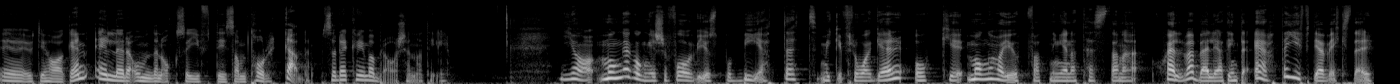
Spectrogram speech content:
eh, ute i hagen, eller om den också är giftig som torkad. Så det kan ju vara bra att känna till. Ja, många gånger så får vi just på betet mycket frågor och många har ju uppfattningen att hästarna själva väljer att inte äta giftiga växter.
